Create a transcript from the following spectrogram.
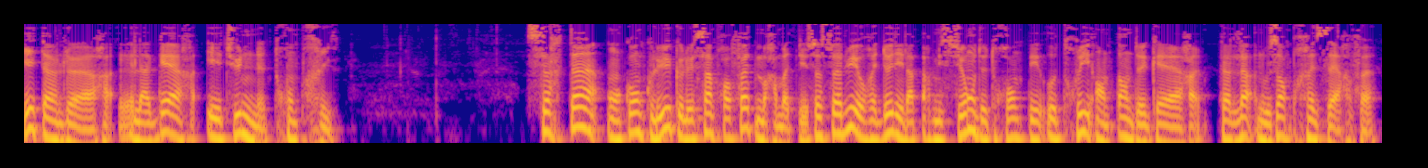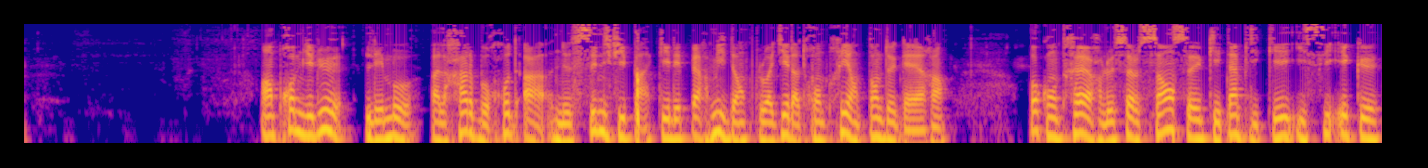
est un leurre, la guerre est une tromperie. Certains ont conclu que le saint prophète Mohammed lui aurait donné la permission de tromper autrui en temps de guerre, qu'Allah nous en préserve. En premier lieu, les mots al-harb khud'a ne signifient pas qu'il est permis d'employer la tromperie en temps de guerre. Au contraire, le seul sens qui est impliqué ici est que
